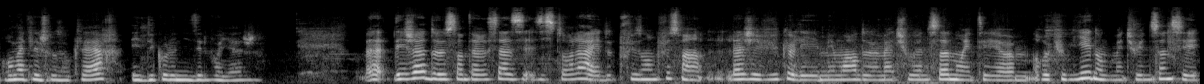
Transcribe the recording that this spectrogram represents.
remettre les choses au clair et décoloniser le voyage? Bah, déjà de s'intéresser à ces histoires-là et de plus en plus. Enfin, là j'ai vu que les mémoires de Matthew Henson ont été euh, republiées. Donc Matthew Henson, c'est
